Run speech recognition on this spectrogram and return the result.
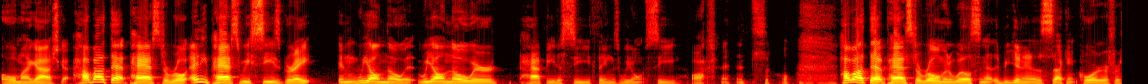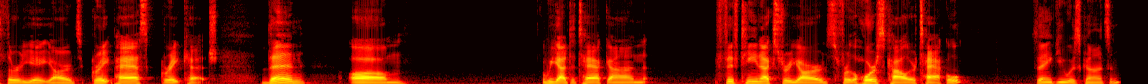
oh my gosh, how about that pass to roll? Any pass we see is great, and we all know it. We all know we're happy to see things we don't see often. so, how about that pass to Roman Wilson at the beginning of the second quarter for 38 yards? Great pass, great catch. Then um, we got to tack on 15 extra yards for the horse collar tackle. Thank you, Wisconsin.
